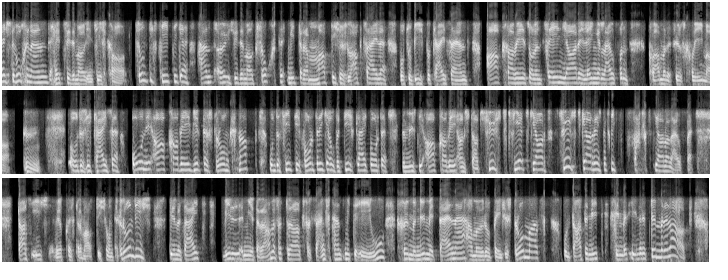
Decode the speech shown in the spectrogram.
Das letzte Wochenende hat es wieder mal in sich gehabt. Die Sonntagszeitungen haben uns wieder mal geschockt mit dramatischen Schlagzeilen, wo zum Beispiel geheißen AKW sollen zehn Jahre länger laufen, Klammer fürs Klima. Oder sie heißen, ohne AKW wird der Strom knapp. Und das sind die Forderungen auf den Tisch gelegt worden. Man müsste AKW anstatt 50, 40 Jahre, 50 Jahre respektive 60 Jahre laufen. Das ist wirklich dramatisch. Und der Grund ist, wie man sagt, weil wir den Rahmenvertrag versenkt haben mit der EU, können wir nicht mehr teilnehmen am europäischen Strommarkt und damit sind wir in einer dümmeren Lage.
